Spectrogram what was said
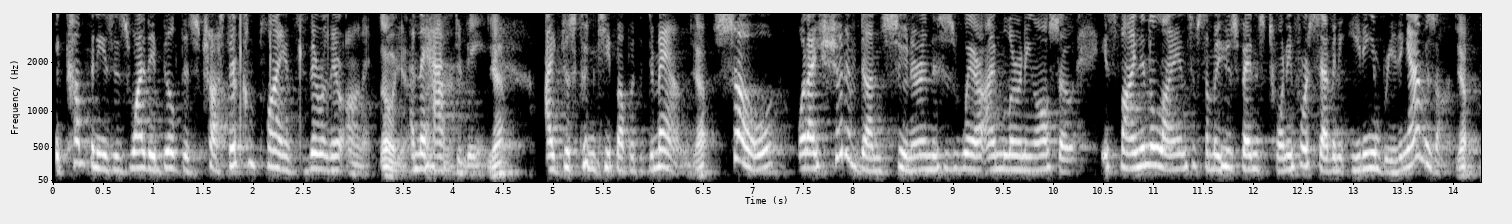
the companies is why they built this trust. Their compliance, they're they're on it. Oh, yeah, and they have sure. to be. Yeah. I just couldn't keep up with the demand. Yep. So what I should have done sooner, and this is where I'm learning also, is find an alliance of somebody who spends 24/7 eating and breathing Amazon Yep.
